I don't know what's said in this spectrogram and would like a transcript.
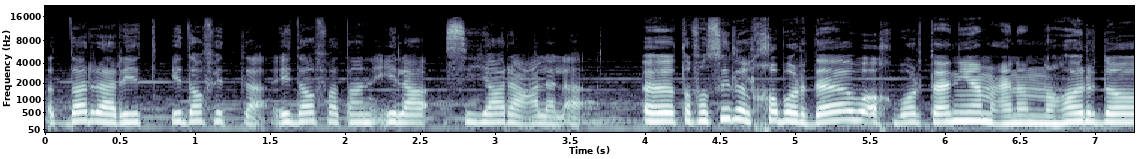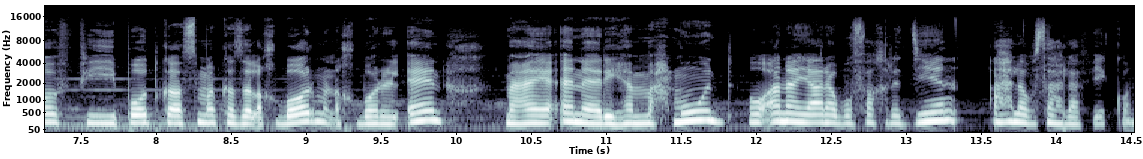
تضررت إضافة, إضافة إلى سيارة على الأقل. أه تفاصيل الخبر ده وأخبار تانية معنا النهاردة في بودكاست مركز الأخبار من أخبار الآن. معايا أنا ريهام محمود. وأنا يارا أبو فخر الدين. أهلا وسهلا فيكم.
